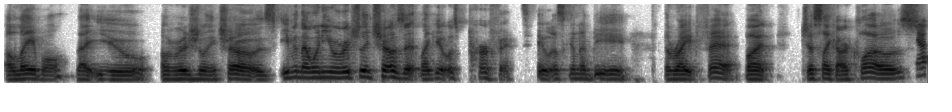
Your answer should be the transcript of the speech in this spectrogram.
a label that you originally chose. Even though when you originally chose it, like it was perfect, it was going to be the right fit. But just like our clothes, yep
